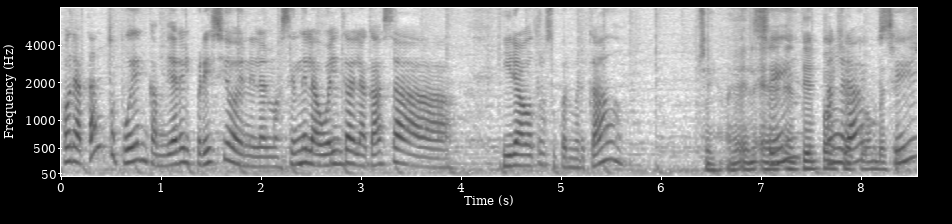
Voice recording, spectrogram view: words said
Ahora, ¿tanto pueden cambiar el precio en el almacén de la vuelta de la casa a ir a otro supermercado? Sí, en, el tiempo en ¿Sí?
